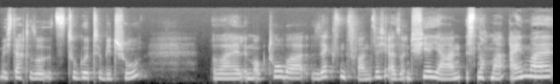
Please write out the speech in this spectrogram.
Ich dachte so, it's too good to be true. Weil im Oktober 26, also in vier Jahren, ist noch mal einmal,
